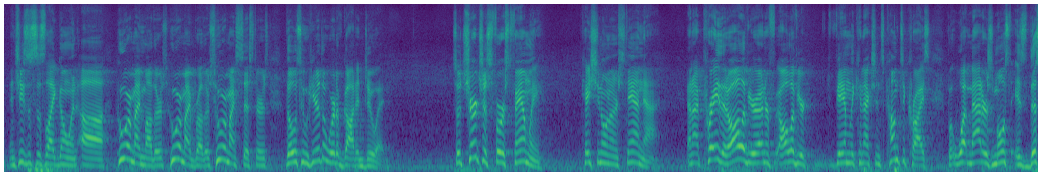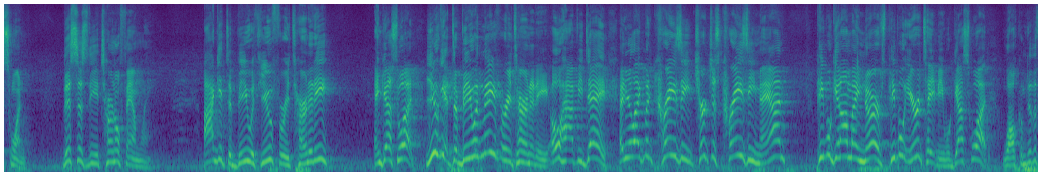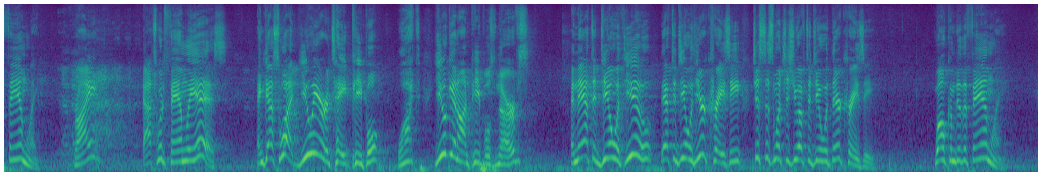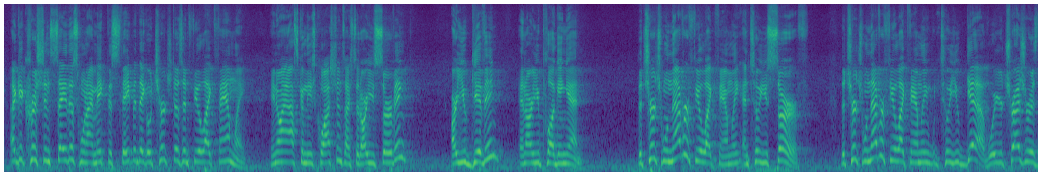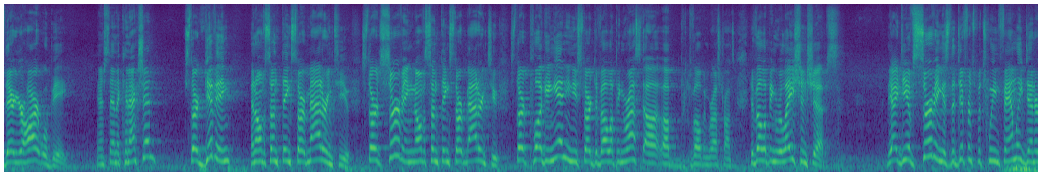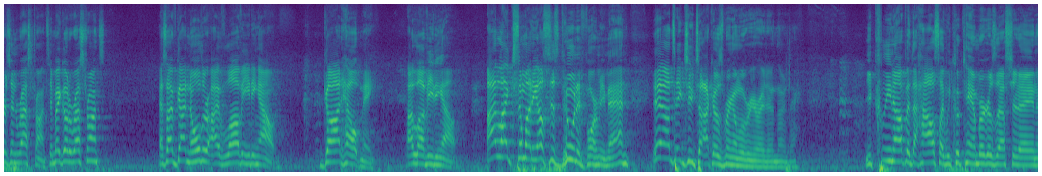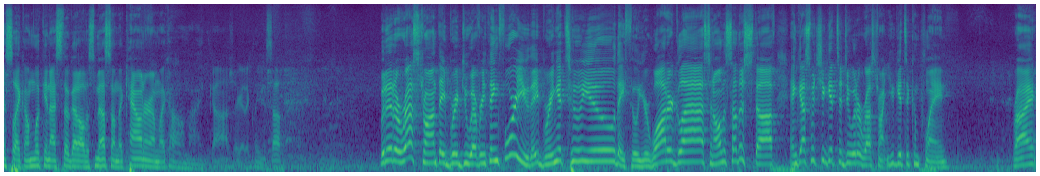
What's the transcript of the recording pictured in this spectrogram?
and Jesus is like going, uh, Who are my mothers? Who are my brothers? Who are my sisters? Those who hear the word of God and do it. So, church is first family, in case you don't understand that. And I pray that all of your all of your family connections come to Christ, but what matters most is this one. This is the eternal family. I get to be with you for eternity. And guess what? You get to be with me for eternity. Oh, happy day. And you're like, but crazy. Church is crazy, man. People get on my nerves. People irritate me. Well, guess what? Welcome to the family, right? That's what family is. And guess what? You irritate people. What? You get on people's nerves. And they have to deal with you, they have to deal with your crazy just as much as you have to deal with their crazy. Welcome to the family. I get Christians say this when I make this statement. They go, Church doesn't feel like family. You know, I ask them these questions. I said, Are you serving? Are you giving? And are you plugging in? The church will never feel like family until you serve. The church will never feel like family until you give. Where your treasure is, there your heart will be. You understand the connection? Start giving, and all of a sudden things start mattering to you. Start serving, and all of a sudden things start mattering to you. Start plugging in, and you start developing rest, uh, uh, developing restaurants, developing relationships. The idea of serving is the difference between family dinners and restaurants. Anybody go to restaurants? As I've gotten older, I love eating out. God help me. I love eating out. I like somebody else just doing it for me, man. Yeah, I'll take two tacos, bring them over here right in there. You clean up at the house, like we cooked hamburgers yesterday, and it's like I'm looking, I still got all this mess on the counter. I'm like, oh my gosh, I gotta clean this up. But at a restaurant, they do everything for you. They bring it to you, they fill your water glass and all this other stuff. And guess what you get to do at a restaurant? You get to complain, right?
